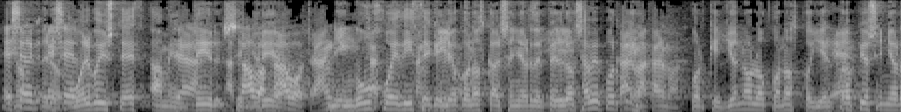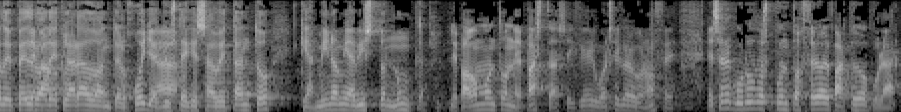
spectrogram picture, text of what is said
Es No, el, pero es el- vuelve usted a mentir, Ya, acabo, señoría. acabo, tranqui, Ningún juez dice que yo conozca al señor de Sí, Pedro. ¿Sabe por calma, qué? calma. Porque yo no lo conozco y el Bien. propio señor de Pedro ha declarado ante el juez, Ya. que usted que sabe tanto, que a mí no me ha visto nunca. Le pagó un montón de pasta, así que igual sí que lo conoce. Es el gurú 2.0 del Partido Popular.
